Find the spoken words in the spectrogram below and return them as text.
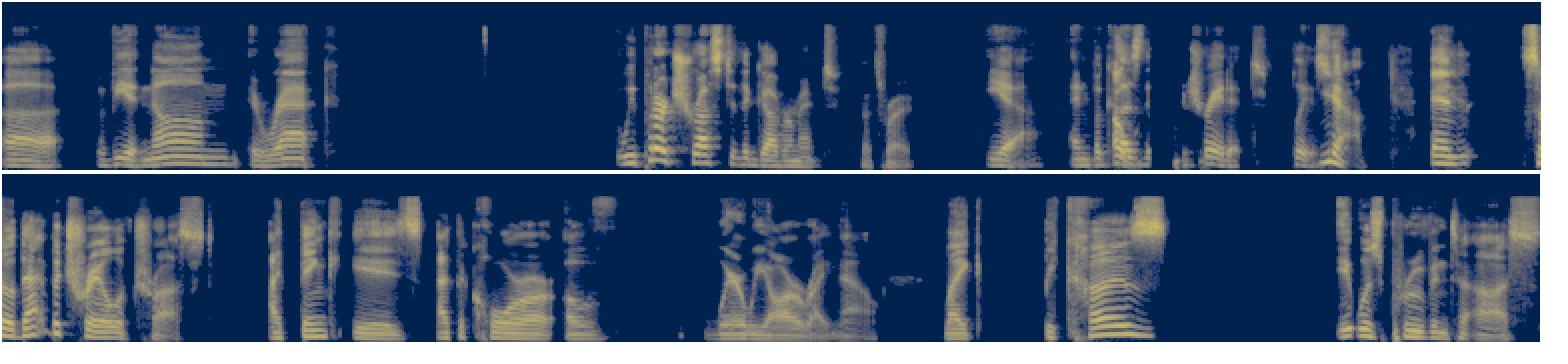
uh, Vietnam, Iraq. We put our trust to the government. That's right. Yeah, and because oh. they betrayed it, please. Yeah, and so that betrayal of trust, I think, is at the core of where we are right now. Like because it was proven to us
